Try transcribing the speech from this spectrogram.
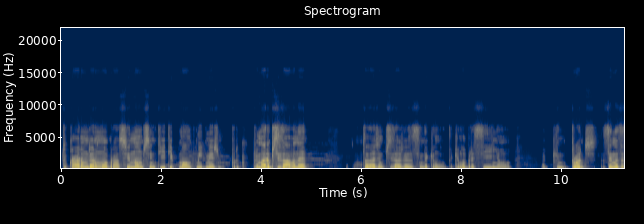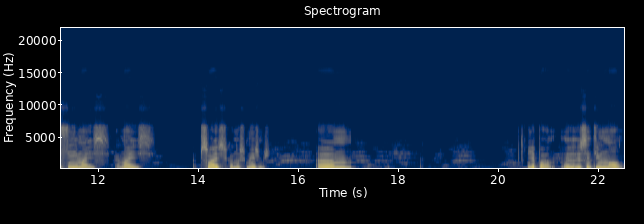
tocaram, deram-me um abraço e eu não me senti tipo mal comigo mesmo, porque primeiro eu precisava, né? Toda a gente precisa às vezes assim daquele, daquele abracinho ou prontos, cenas assim mais, mais pessoais connosco mesmos. Um, e epá, eu, eu senti-me mal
